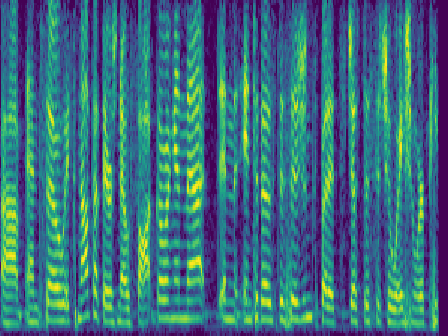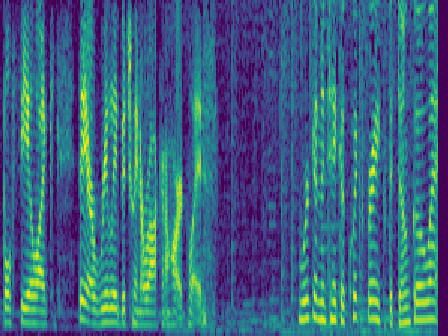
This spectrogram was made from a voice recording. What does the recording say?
Um, and so it's not that there's no thought going in that in, into those decisions, but it's just a situation where people feel like they are really between a rock and a hard place. We're going to take a quick break, but don't go away.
